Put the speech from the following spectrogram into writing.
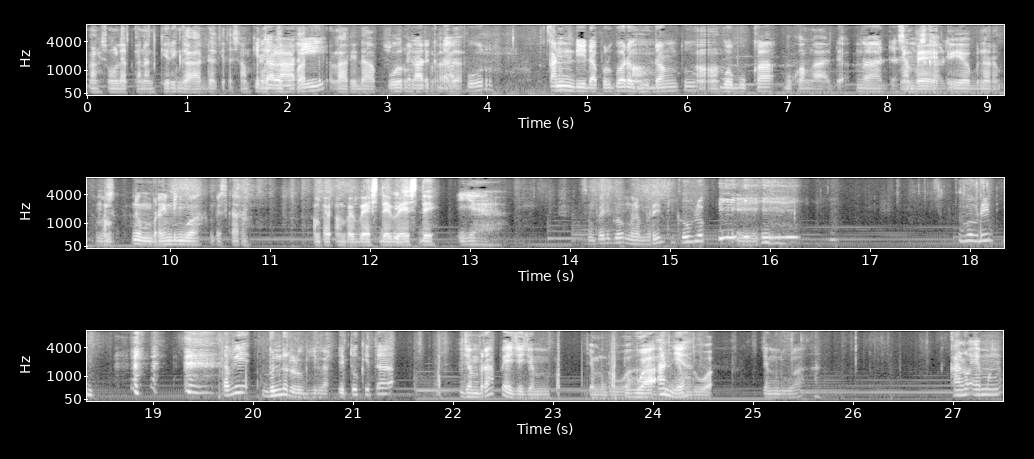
langsung lihat kanan kiri nggak ada. Kita samperin Kita ke buka- lari. lari dapur. Sampai lari ke nggak ada. dapur. Kan di dapur gua ada Oh. gudang tuh. Oh. gua buka. Buka nggak ada. Nggak ada sama sampai sekali. iya benar ini branding gua sampai sekarang. Sampai sampai BSD BSD iya. Sumpah ini gua malah merinding goblok. Gua merinding. Tapi bener lu gila. Itu kita jam berapa ya Ja? jam jam 2 Duaan ya? jam 2 jam 2 kalau emang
